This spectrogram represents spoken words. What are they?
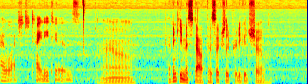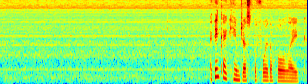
I watched Tiny Toons. Oh, I think you missed out. That's actually a pretty good show. I think I came just before the whole like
